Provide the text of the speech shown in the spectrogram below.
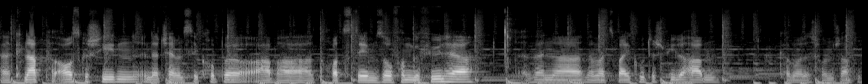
äh, knapp ausgeschieden in der Champions League Gruppe, aber trotzdem so vom Gefühl her, wenn wir, wenn wir zwei gute Spiele haben, können wir das schon schaffen.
